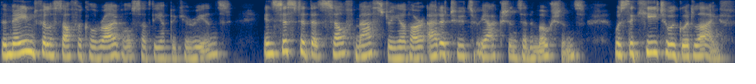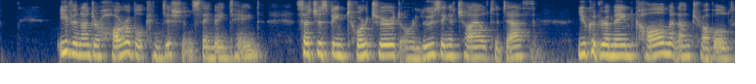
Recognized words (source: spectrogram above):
the main philosophical rivals of the Epicureans, insisted that self mastery of our attitudes, reactions, and emotions was the key to a good life. Even under horrible conditions, they maintained, such as being tortured or losing a child to death, you could remain calm and untroubled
